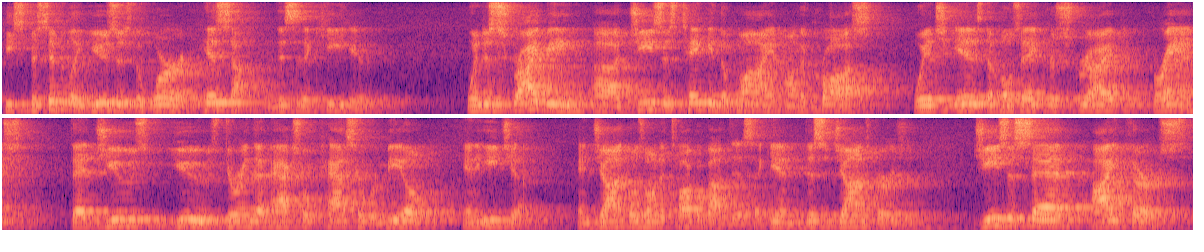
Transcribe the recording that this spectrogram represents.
he specifically uses the word hyssop, and this is a key here. When describing uh, Jesus taking the wine on the cross, which is the Mosaic prescribed branch that Jews used during the actual Passover meal in Egypt. And John goes on to talk about this. Again, this is John's version. Jesus said, I thirst.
